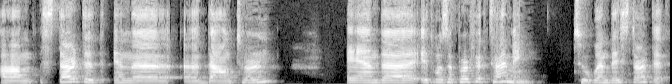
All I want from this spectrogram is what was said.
um, started in a, a downturn. And uh, it was a perfect timing to when they started.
